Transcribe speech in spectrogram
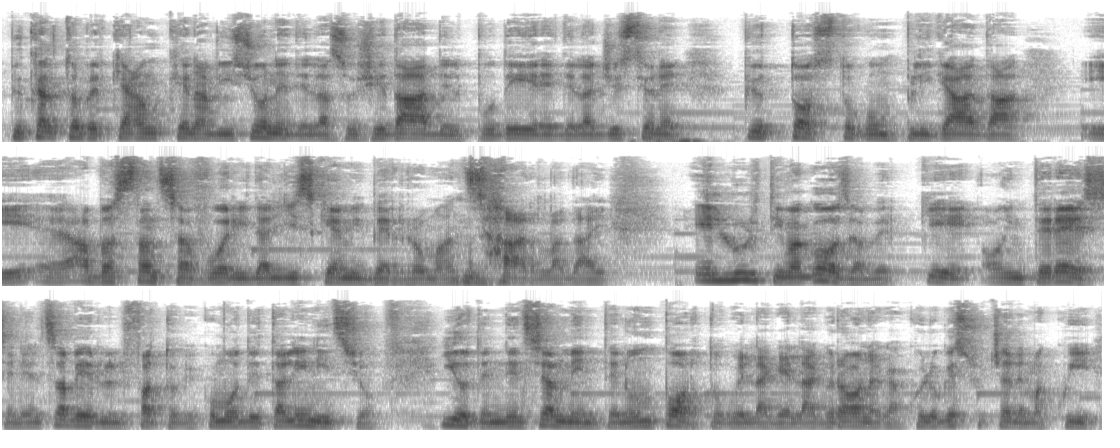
più che altro perché ha anche una visione della società, del potere, della gestione piuttosto complicata e eh, abbastanza fuori dagli schemi per romanzarla, dai. E l'ultima cosa, perché ho interesse nel saperlo, è il fatto che, come ho detto all'inizio, io tendenzialmente non porto quella che è la cronaca, quello che succede, ma qui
